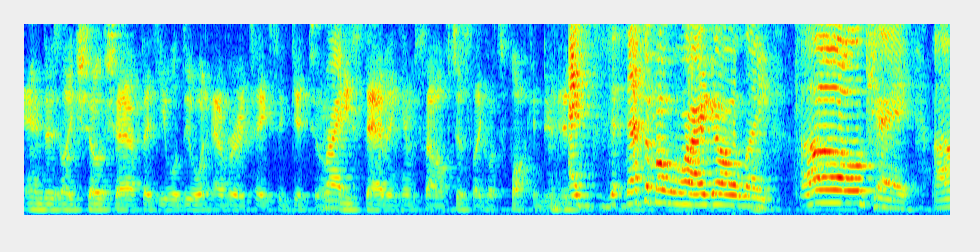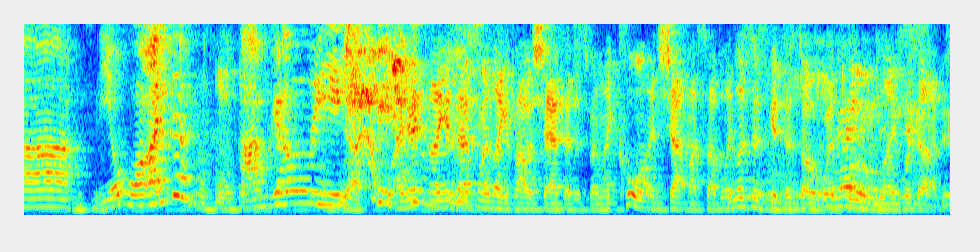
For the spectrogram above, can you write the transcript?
and to like show Shaft that he will do whatever it takes to get to him. Right. He's stabbing himself, just like let's fucking do it. and th- that's a moment where I go like, "Okay, uh, you won. I'm gonna leave." Yeah, I get, like at that point, like if I was Shaft, I'd just been like, cool, and shot myself. Like, let's just get this over with. Boom, like we're done.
